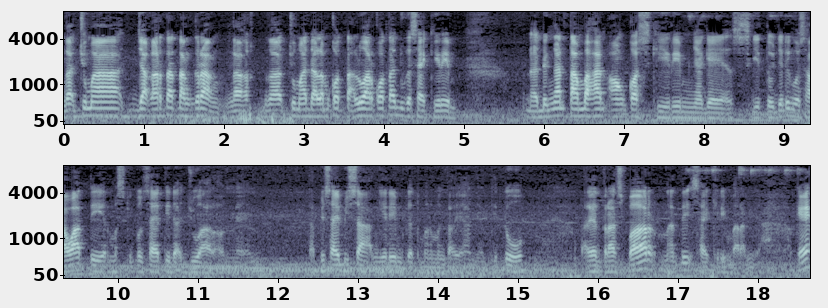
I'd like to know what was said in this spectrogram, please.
nggak cuma Jakarta Tangerang nggak nggak cuma dalam kota luar kota juga saya kirim. Nah dengan tambahan ongkos kirimnya guys gitu. Jadi nggak usah khawatir meskipun saya tidak jual online tapi saya bisa ngirim ke teman-teman kalian ya gitu kalian transfer nanti saya kirim barangnya oke? Okay?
